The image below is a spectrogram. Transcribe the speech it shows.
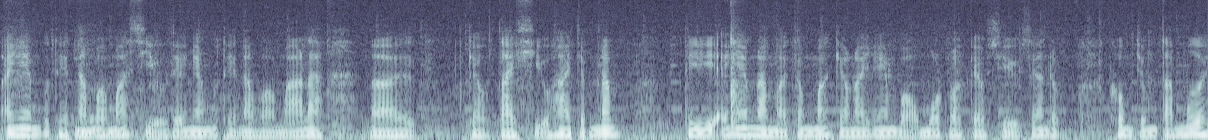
anh em có thể nằm vào má xỉu thì anh em có thể nằm vào má là uh, kèo tài xỉu 2.5 thì anh em nằm ở trong má kèo này anh em bỏ một vào kèo xỉu sẽ được 0.80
